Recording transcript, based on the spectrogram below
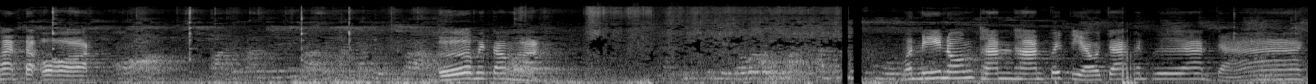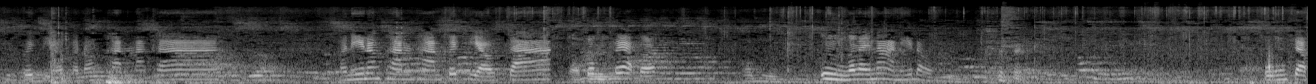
บ้านตะออด เออไม่ต้องมาวันนี้น้องทันทานก๋วยเตี๋ยวจ้าเพื่อนๆจ้ากินก๋วยเตี๋ยวกับน้องทันนะคะ วันนี้น้องทันทานก๋วยเตี๋ยวจ้าอ๋อมือต้มแซ่บเหรอข้อมืออึ่งอะไรหน้านี้เรา ปรุงจับ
